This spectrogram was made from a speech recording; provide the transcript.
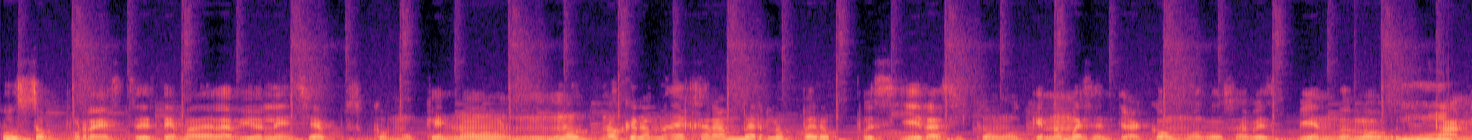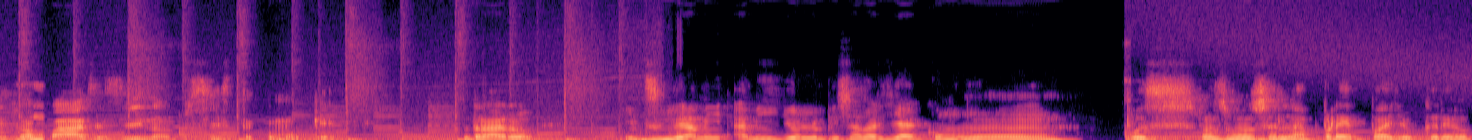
justo por este tema de la violencia, pues como que no, no, no que no me dejaran verlo, pero pues sí era así como que no me sentía cómodo, ¿sabes? Viéndolo a mis papás, así, ¿no? Pues sí, está como que raro. Entonces a mí, a mí yo lo empiezo a ver ya como, pues más o menos en la prepa, yo creo,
